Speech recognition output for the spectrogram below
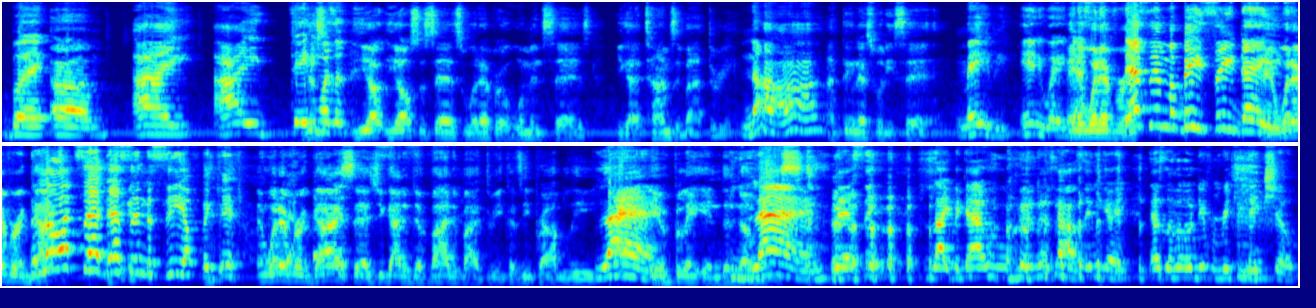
But um, I I dating was a he, he also says whatever a woman says, you got times it by three. nah. I think that's what he said. Maybe. Anyway, And that's, then whatever- that's in my BC days. And whatever a guy, the Lord said that's in the sea of forgiveness. and whatever a guy says, you got to divide it by three because he probably Lying. inflating the numbers. Lying. That's it. Like the guy who built his house. Anyway, that's a whole different Ricki Lake show.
